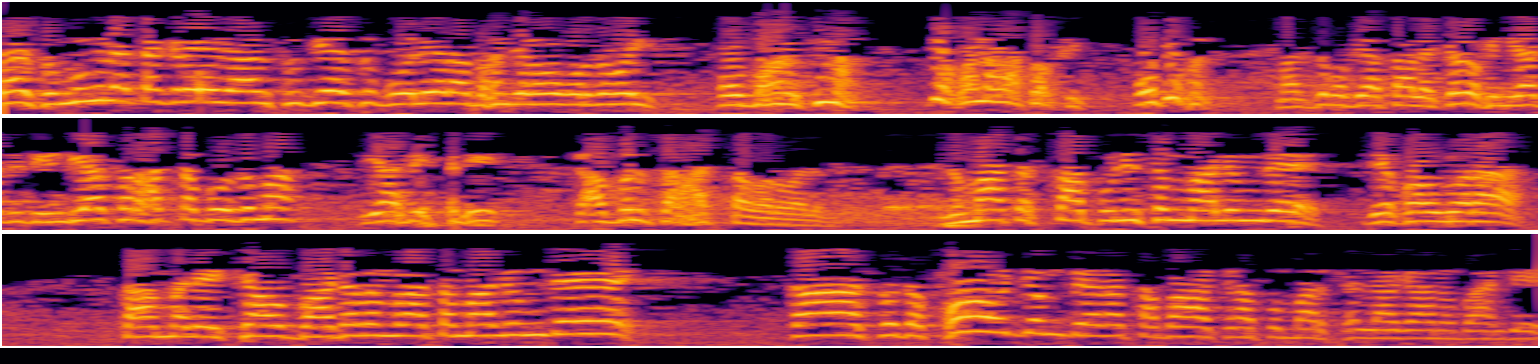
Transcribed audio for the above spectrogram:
تاسو موږ له تکړه ځان سوګیا سو ګولې را باندې راو ورځوي او باندې سیمه ته خو نه راځي او ته خو مزه بیا تعالی چلو خو یاد دي انډیا سره حتی بوزما یاد دي کابل سره حتی ورواله نو ما ته ستا پولیس هم معلوم دی دیکھو ورا ستا ملیشا او بارډر هم راته معلوم دی تاسو د فوج هم بیړه تباه کړه په مارشل لاګانو باندې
